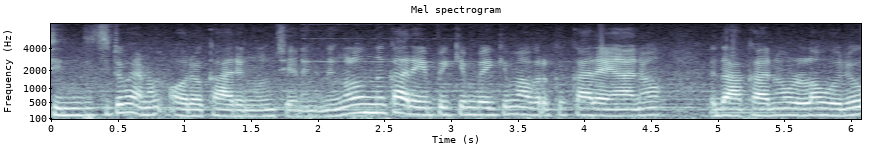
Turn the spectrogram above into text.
ചിന്തിച്ചിട്ട് വേണം ഓരോ കാര്യങ്ങളും ചെയ്യണമെങ്കിൽ നിങ്ങളൊന്ന് കരയിപ്പിക്കുമ്പോഴേക്കും അവർക്ക് കരയാനോ ഇതാക്കാനോ ഉള്ള ഒരു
